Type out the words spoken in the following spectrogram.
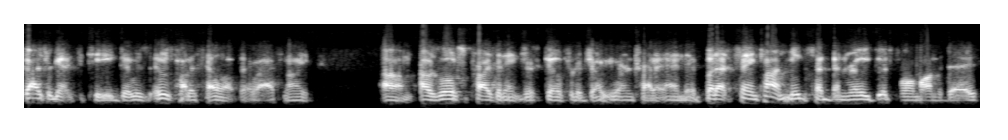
guys were getting fatigued. It was it was hot as hell out there last night. Um, I was a little surprised they didn't just go for the jugular and try to end it. But at the same time, Meigs had been really good for them on the day,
